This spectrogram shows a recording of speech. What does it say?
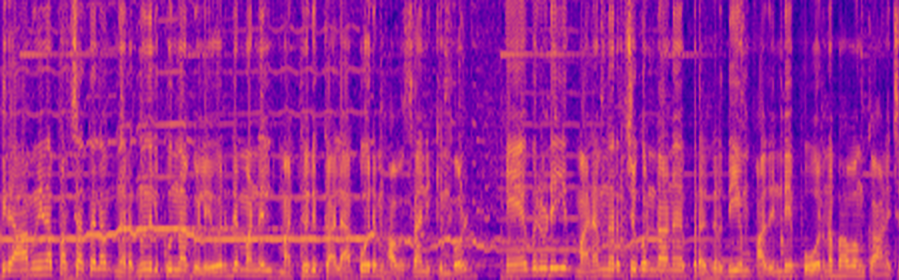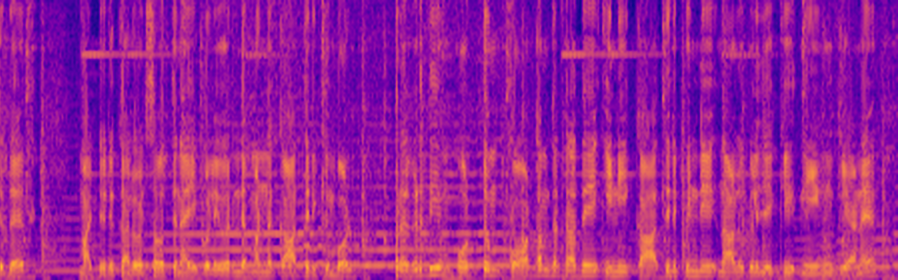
ഗ്രാമീണ പശ്ചാത്തലം നിറഞ്ഞു നിൽക്കുന്ന വിളിയൂരിന്റെ മണ്ണിൽ മറ്റൊരു കലാപൂരം അവസാനിക്കുമ്പോൾ ഏവരുടെയും മനം നിറച്ചുകൊണ്ടാണ് പ്രകൃതിയും അതിന്റെ പൂർണഭാവം കാണിച്ചത്. മറ്റൊരു കലോത്സവത്തിനായി വിളിയൂരിന്റെ മണ്ണ് കാത്തിരിക്കുമ്പോൾ പ്രകൃതിയും ഒട്ടും കോട്ടം തട്ടാതെ ഇനി കാത്തിരിപ്പിന്റെ നാളുകളിലേക്ക് നീങ്ങുകയാണ്.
